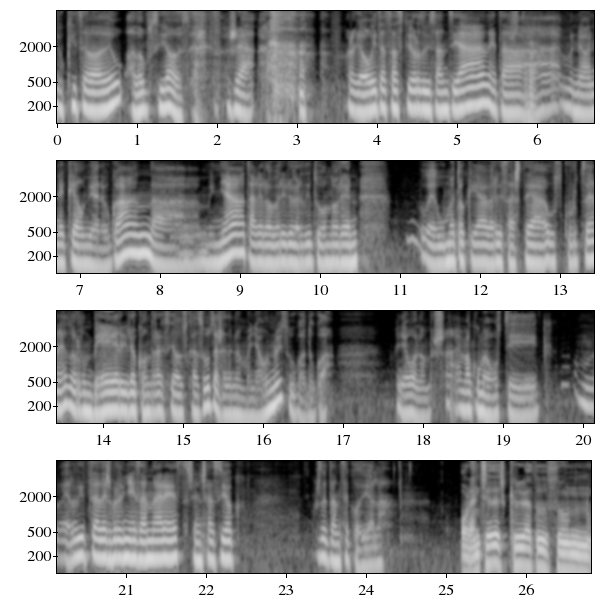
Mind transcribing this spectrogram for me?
eukitza badeu, adopzioa ezer. Osea, porque hogeita zazpi ordu izan zian, eta bueno, neke handian eukan, da mina, eta gero berriro erditu ondoren e, umetokia berriz astea uzkurtzen, ez? Orduan berriro kontrakzioa uzkazu, eta esaten baina hon noiz bukatuko. Baina, bueno, pues, emakume guztik, erditzea desberdina izan da ere ez, sensaziok ustetan zeko diala. Orantxe deskribatu duzun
